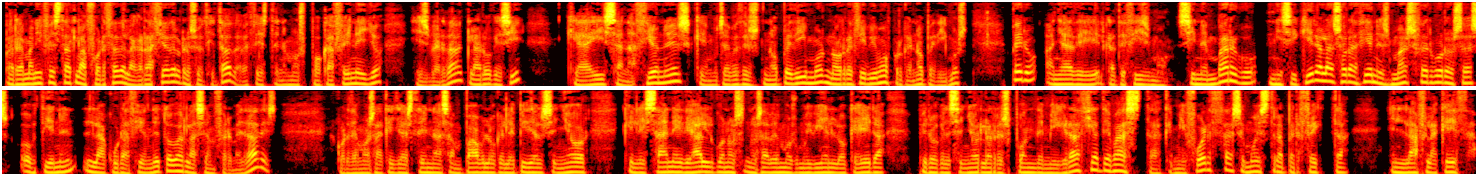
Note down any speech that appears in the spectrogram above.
para manifestar la fuerza de la gracia del resucitado. A veces tenemos poca fe en ello, y es verdad, claro que sí, que hay sanaciones que muchas veces no pedimos, no recibimos porque no pedimos. Pero, añade el catecismo, sin embargo, ni siquiera las oraciones más fervorosas obtienen la curación de todas las enfermedades. Recordemos aquella escena San Pablo que le pide al Señor que le sane de algo, no, no, sabemos muy bien lo que era, pero que el Señor le responde Mi gracia te basta, que mi fuerza se muestra perfecta en la flaqueza.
